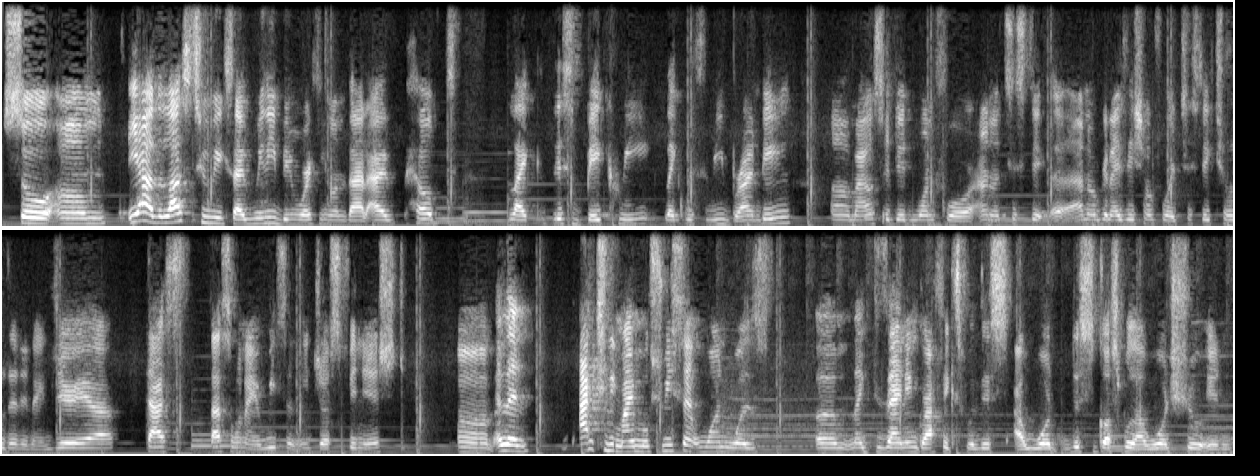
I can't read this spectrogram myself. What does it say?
So um yeah, the last 2 weeks I've really been working on that. I've helped like this bakery like with rebranding. Um I also did one for an autistic uh, an organization for autistic children in Nigeria. That's that's one I recently just finished. Um and then actually my most recent one was um, like designing graphics for this award this gospel award show in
